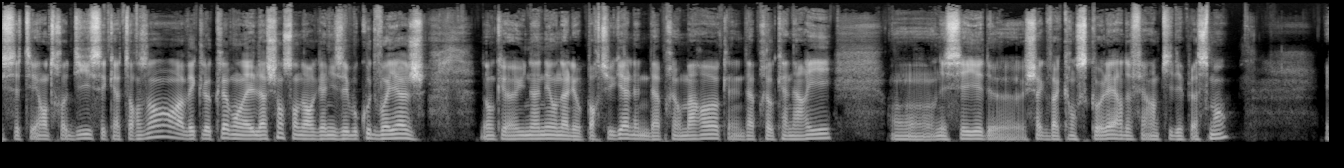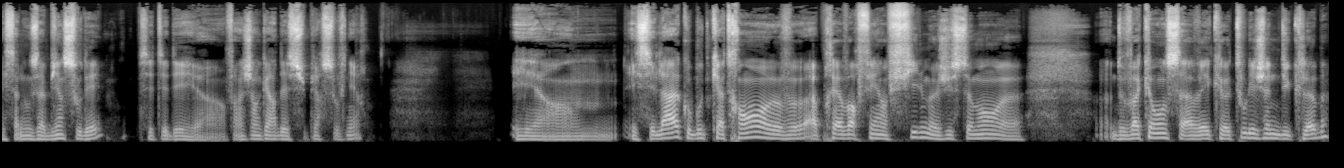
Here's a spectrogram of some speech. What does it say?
c'était entre 10 et 14 ans. Avec le club, on avait de la chance, on a organisé beaucoup de voyages. Donc, euh, une année, on allait au Portugal, l'année d'après au Maroc, l'année d'après aux Canaries. On essayait de, chaque vacances scolaires, de faire un petit déplacement. Et ça nous a bien soudés. C'était des, euh, enfin, j'en garde des super souvenirs. Et, euh, et c'est là qu'au bout de quatre ans, euh, après avoir fait un film justement de vacances avec tous les jeunes du club,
